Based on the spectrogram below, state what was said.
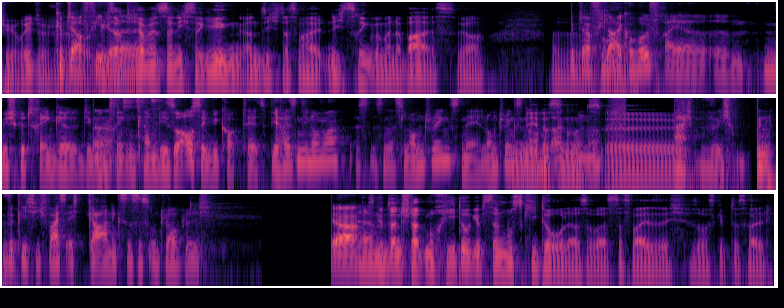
theoretisch. Gibt ja auch Also, viele- Wie gesagt, ich habe jetzt ja nichts dagegen an sich, dass man halt nichts trinkt, wenn man in der Bar ist. Ja. Also, gibt ja auch viele alkoholfreie ähm, Mischgetränke, die man Ja. trinken kann, die so aussehen wie Cocktails. Wie heißen die nochmal? Ist, sind das Longdrinks? Nee, Longdrinks sind Nee, auch mit das Alkohol, sind. ne? Äh, Ah, ich, ich bin wirklich, ich weiß echt gar nichts, das ist unglaublich. Ja. Ähm, es gibt dann statt Mojito gibt es dann Mosquito oder sowas, das weiß ich. Sowas gibt es halt.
